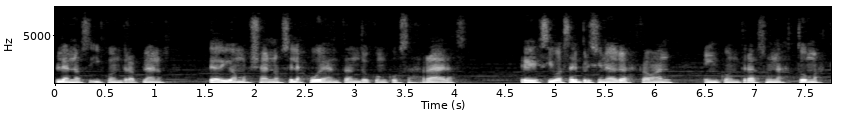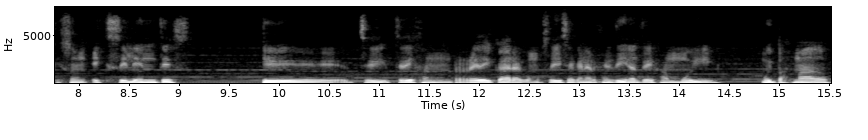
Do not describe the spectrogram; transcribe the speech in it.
planos y contraplanos. O sea, digamos, ya no se la juegan tanto con cosas raras. Eh, si vas al prisionero de Azkaban, encontrás unas tomas que son excelentes, que te, te dejan re de cara, como se dice acá en Argentina, te dejan muy, muy pasmado.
